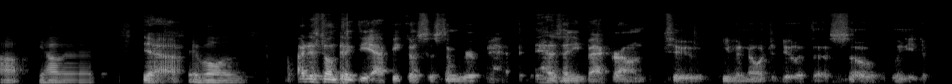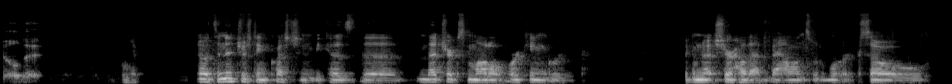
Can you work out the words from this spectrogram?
how, how it Yeah, evolves. I just don't think the app ecosystem group has any background to even know what to do with this, so we need to build it. No, it's an interesting question because the metrics model working group, like, I'm not sure how that balance would work. So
